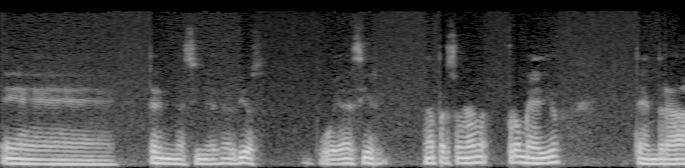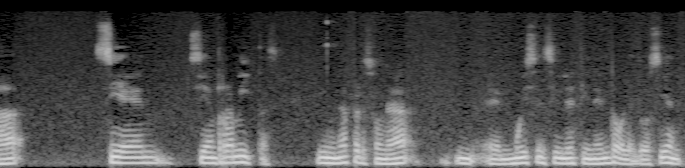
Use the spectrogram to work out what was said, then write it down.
eh, terminaciones nerviosas. Voy a decir, una persona promedio tendrá 100, 100 ramitas y una persona eh, muy sensible tiene el doble, 200.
